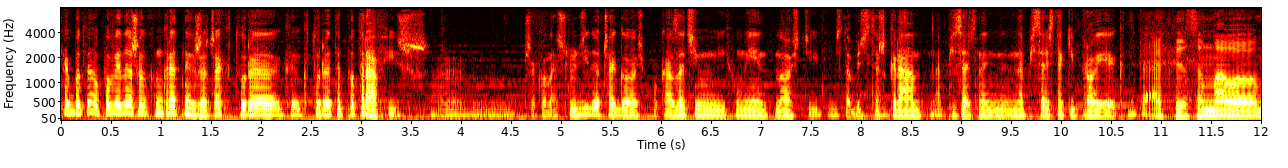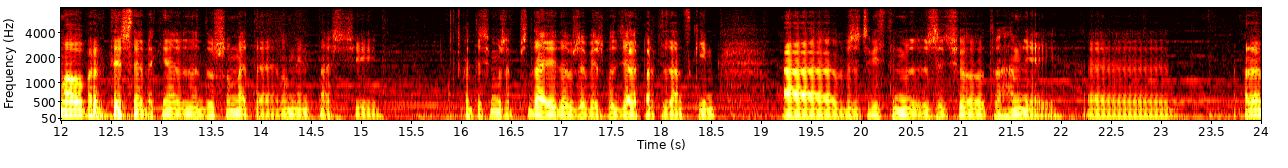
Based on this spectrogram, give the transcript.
Tak, bo ty opowiadasz o konkretnych rzeczach, które, które ty potrafisz przekonać ludzi do czegoś, pokazać im ich umiejętności, zdobyć też grant, napisać, napisać taki projekt. Tak, to są mało, mało praktyczne, takie na, na dłuższą metę umiejętności. To się może przydaje dobrze, wiesz, w oddziale partyzanckim, a w rzeczywistym życiu trochę mniej. E, ale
